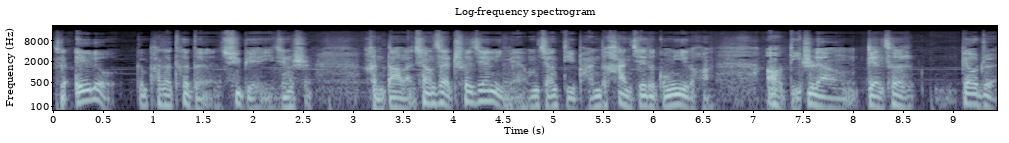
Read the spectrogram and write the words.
所以 A 六。跟帕萨特的区别已经是很大了。像在车间里面，我们讲底盘的焊接的工艺的话，奥迪质量检测标准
